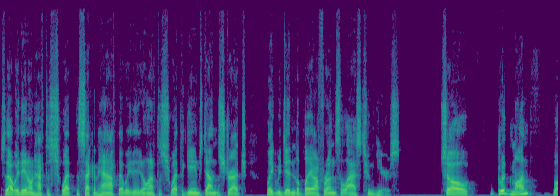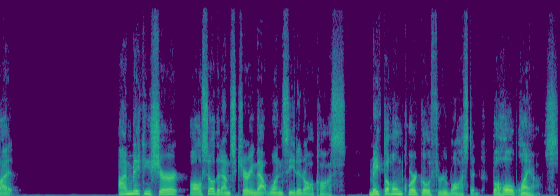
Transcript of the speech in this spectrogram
so that way they don't have to sweat the second half. That way they don't have to sweat the games down the stretch like we did in the playoff runs the last two years. So good month, but I'm making sure also that I'm securing that one seed at all costs. Make the home court go through Boston, the whole playoffs.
